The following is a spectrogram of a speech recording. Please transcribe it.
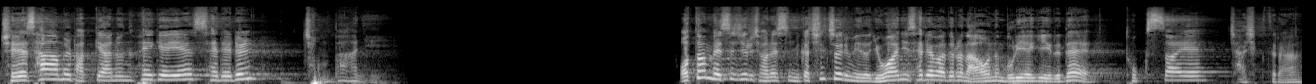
죄 사함을 받게 하는 회개의 세례를 전파하니. 어떤 메시지를 전했습니까? 7절입니다. 요한이 세례받으러 나오는 무리에게 이르되 독사의 자식들아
